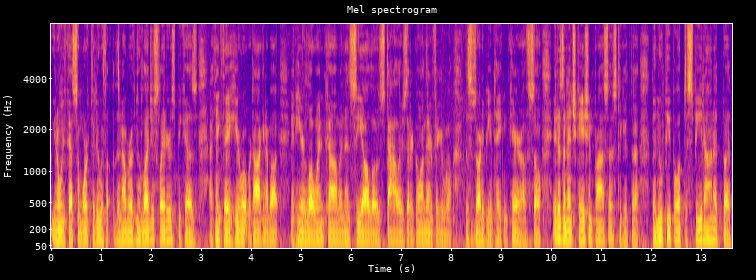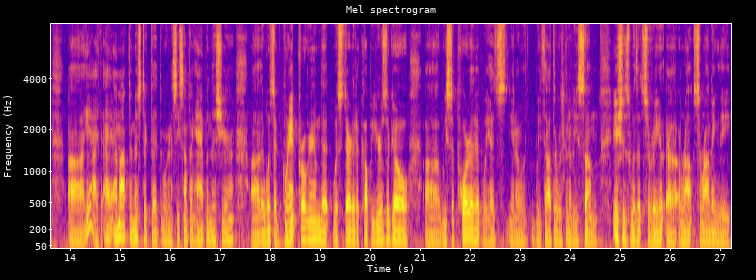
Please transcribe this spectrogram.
you know we've got some work to do with the number of new legislators because I think they hear what we're talking about and hear low income and then see all those dollars that are going there and figure, well, this is already being taken care of. So it is an education process to get the, the new people up to speed on it. But uh, yeah, I, am optimistic that we're going to see something happen this year. Uh, there was a grant program that was started a couple years ago. Uh, we supported it. We had, you know, we thought there was going to be some issues with it uh, around, surrounding the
